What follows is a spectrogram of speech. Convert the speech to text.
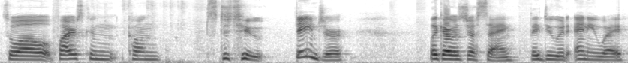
So uh, fires can constitute danger, like I was just saying, they do it anyway.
